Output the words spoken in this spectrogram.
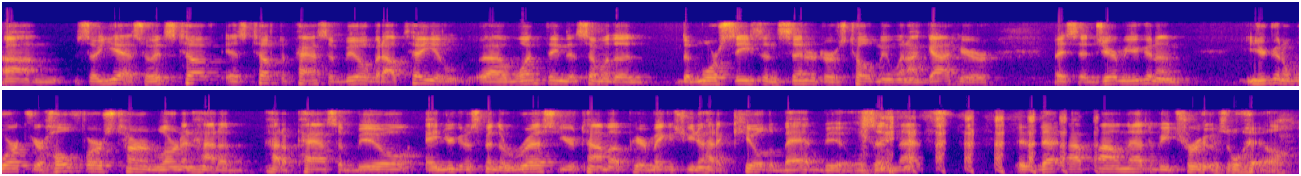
Um, so yeah, so it's tough. It's tough to pass a bill, but I'll tell you uh, one thing that some of the the more seasoned senators told me when I got here. They said, Jeremy, you're gonna you're going to work your whole first term learning how to how to pass a bill, and you're going to spend the rest of your time up here making sure you know how to kill the bad bills. And that's that I found that to be true as well.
